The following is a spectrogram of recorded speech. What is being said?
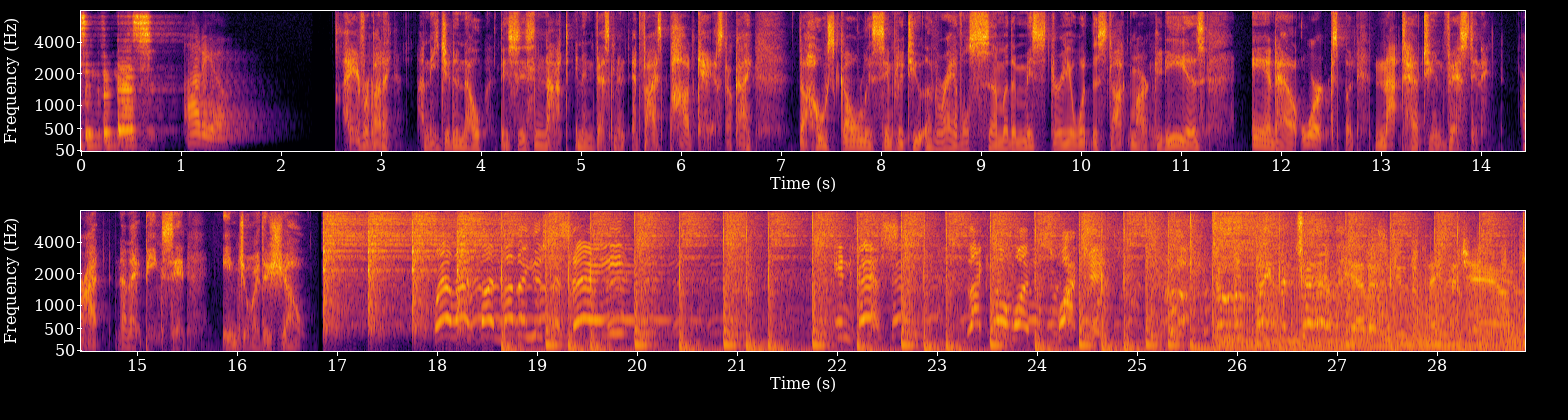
sounds in finesse. Audio. Hey, everybody, I need you to know this is not an investment advice podcast, okay? The host's goal is simply to unravel some of the mystery of what the stock market is and how it works, but not how to invest in it. All right, now that being said, enjoy the show. Well, as my mother used to say, invest like no one's watching. Do the paper jam. Yeah, let's do the paper jam.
